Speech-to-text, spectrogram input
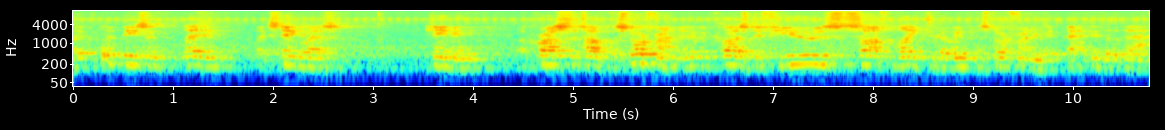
They put these in leading, like stained glass caming, across the top of the storefront, and it would cause diffused, soft light to go into the storefront and get back into the back.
